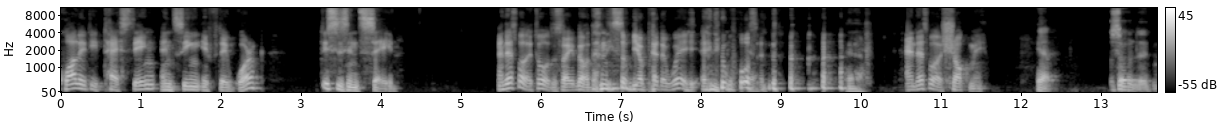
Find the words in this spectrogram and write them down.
quality testing and seeing if they work. This is insane. And that's what I thought. It's like, no, there needs to be a better way. And it wasn't. yeah. yeah. And that's what shocked me. Yeah. So uh,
